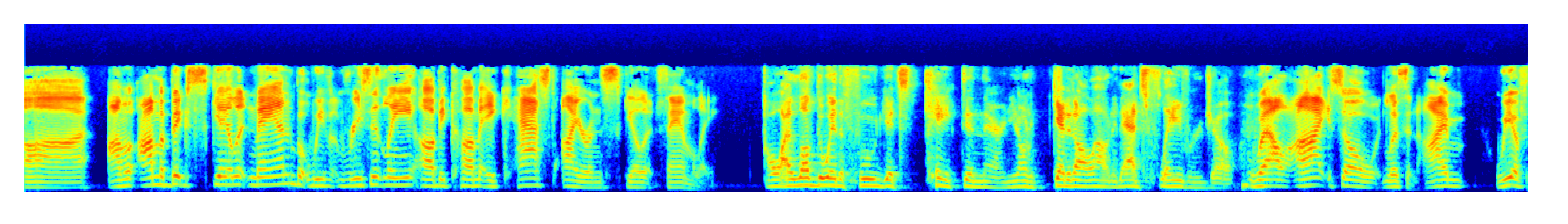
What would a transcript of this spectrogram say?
Uh, I'm I'm a big skillet man, but we've recently uh, become a cast iron skillet family. Oh, I love the way the food gets caked in there and you don't get it all out. It adds flavor, Joe. Well, I so listen. I'm we have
